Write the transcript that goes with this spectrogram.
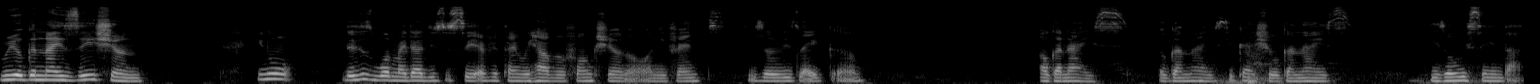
Reorganization. You know this is what my dad used to say every time we have a function or an event. He's always like um, organize organize. You guys should organize. He's always saying that.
